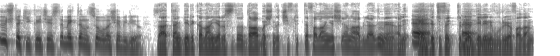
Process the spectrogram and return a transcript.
3 dakika içerisinde McDonald's'a ulaşabiliyor. Zaten geri kalan yarısı da dağ başında çiftlikte falan yaşayan abiler değil mi? Hani evet, elde tüfek duruyor, evet. geleni vuruyor falan.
